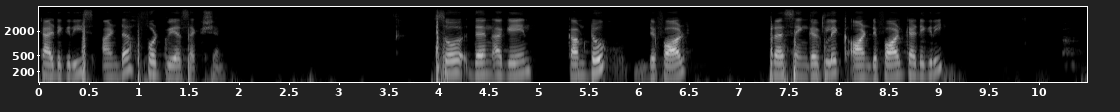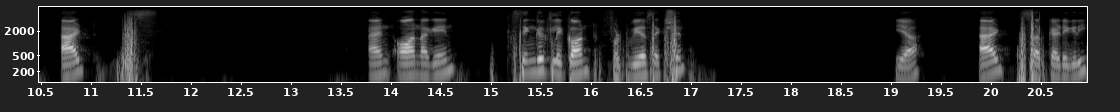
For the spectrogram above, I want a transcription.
categories under footwear section. So then again come to default press single click on default category add and on again single click on footwear section. Yeah add subcategory.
